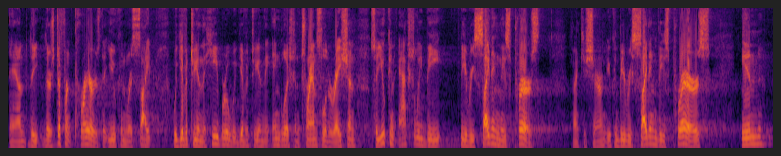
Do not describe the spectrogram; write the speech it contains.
And the, there's different prayers that you can recite. We give it to you in the Hebrew, we give it to you in the English and transliteration. So you can actually be, be reciting these prayers. Thank you, Sharon. You can be reciting these prayers in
